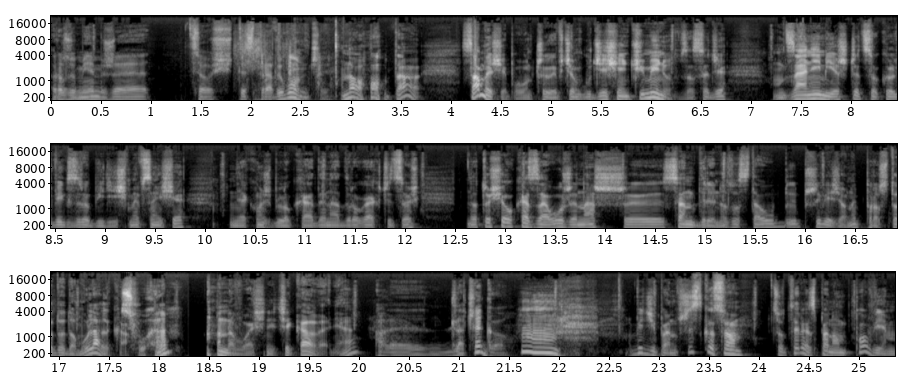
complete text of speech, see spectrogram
Rozumiem, że coś te sprawy łączy. No tak, same się połączyły w ciągu 10 minut. W zasadzie zanim jeszcze cokolwiek zrobiliśmy, w sensie jakąś blokadę na drogach czy coś, no to się okazało, że nasz y, Sandryno został y, przywieziony prosto do domu Lalka. Słucham? No właśnie, ciekawe, nie? Ale dlaczego? Hmm, widzi pan, wszystko, co, co teraz panom powiem,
